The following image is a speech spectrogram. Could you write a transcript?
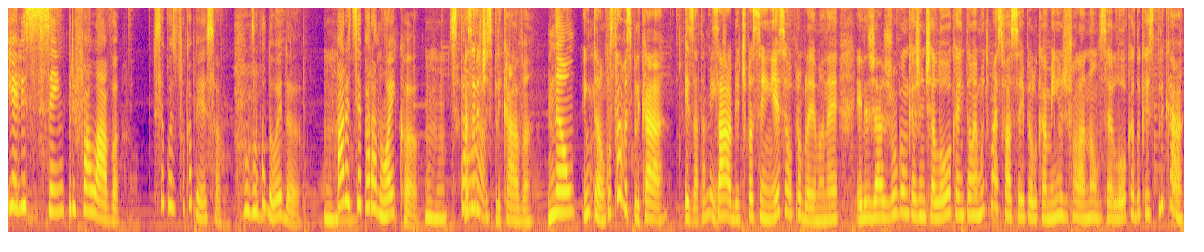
E ele sempre falava: Isso é coisa da sua cabeça. Você tá doida? Uhum. Para de ser paranoica. Uhum. Tá- Mas ele te explicava? Não, Então, custava explicar? Exatamente. Sabe? Tipo assim, esse é o problema, né? Eles já julgam que a gente é louca, então é muito mais fácil sair pelo caminho de falar, não, você é louca, do que explicar.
